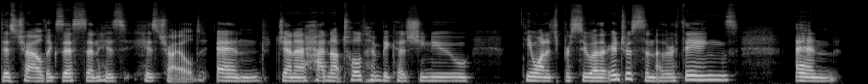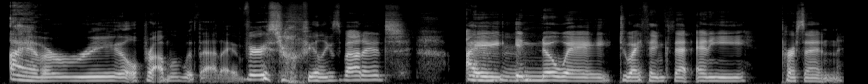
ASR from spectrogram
this child exists and his his child. And jenna had not told him because she knew he wanted to pursue other interests and other things. And i have a real problem with that. I have very strong feelings about it. I Mhm. in no way do i think that any person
